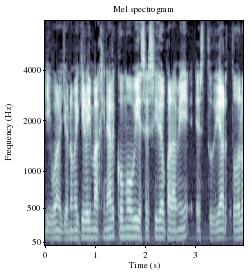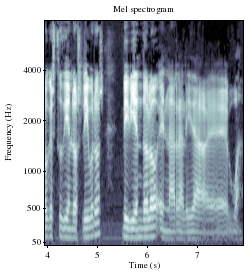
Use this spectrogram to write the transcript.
Y bueno, yo no me quiero imaginar cómo hubiese sido para mí estudiar todo lo que estudié en los libros viviéndolo en la realidad. Eh, bueno,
